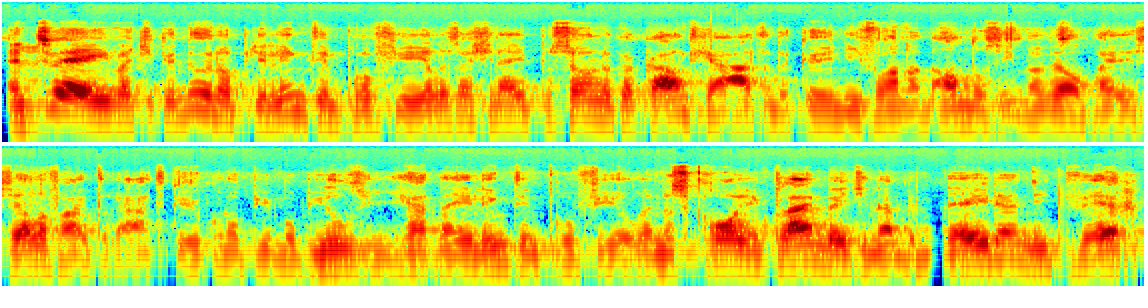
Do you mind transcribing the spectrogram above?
En twee, wat je kunt doen op je LinkedIn-profiel is als je naar je persoonlijke account gaat, en dat kun je niet van een ander zien, maar wel bij jezelf uiteraard, kun je gewoon op je mobiel zien. Je gaat naar je LinkedIn-profiel en dan scroll je een klein beetje naar beneden, niet ver,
